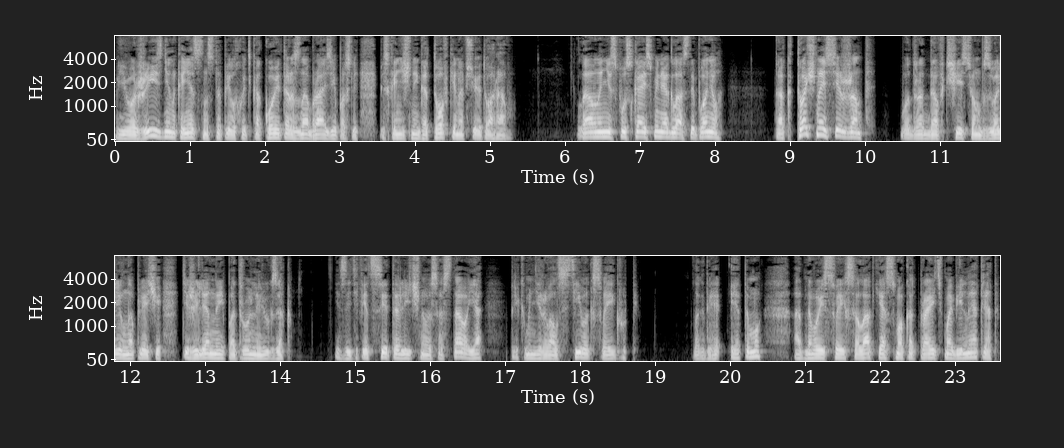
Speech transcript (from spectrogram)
в его жизни наконец наступило хоть какое-то разнообразие после бесконечной готовки на всю эту ораву. — Главное, не спускай с меня глаз, ты понял? — Так точно, сержант. Бодро отдав честь, он взвалил на плечи тяжеленный патрульный рюкзак. Из-за дефицита личного состава я прикомандировал Стива к своей группе. Благодаря этому одного из своих салаг я смог отправить в мобильный отряд.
